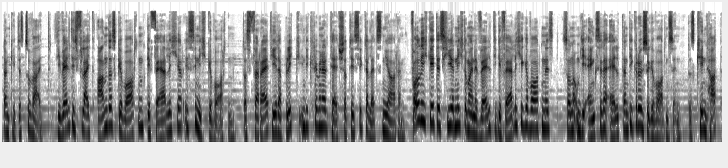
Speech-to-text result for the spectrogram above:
dann geht es zu weit. Die Welt ist vielleicht anders geworden, gefährlicher ist sie nicht geworden. Das verrät jeder Blick in die Kriminalitätsstatistik der letzten Jahre. Folglich geht es hier nicht um eine Welt, die gefährlicher geworden ist, sondern um die Ängste der Eltern, die größer geworden sind. Das Kind hat,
